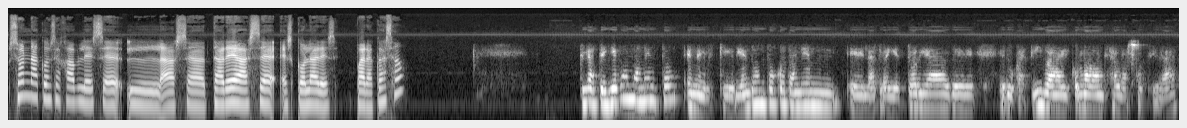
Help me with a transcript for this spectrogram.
son aconsejables eh, las tareas escolares para casa? Fíjate, llega un momento en el que, viendo un poco también la trayectoria educativa y cómo avanza la sociedad,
